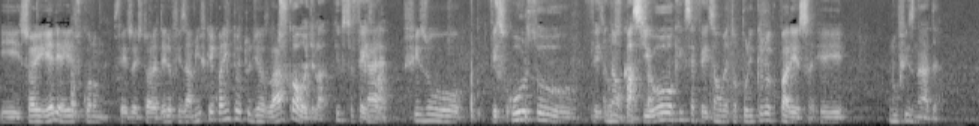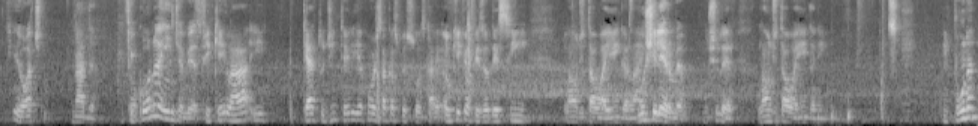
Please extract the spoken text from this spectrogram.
E só eu e ele, aí ele ficou no, fez a história dele, eu fiz a minha, fiquei 48 dias lá. Você ficou onde lá? O que, que você fez Cara, lá? fiz o. Fez curso? Fez Não, cara, passeou? O que, que você fez? Então, Beto, por incrível que pareça, e não fiz nada. Que ótimo. Nada. Então, Ficou na Índia mesmo. Fiquei lá e quieto o dia inteiro e ia conversar com as pessoas, cara. O que, que eu fiz? Eu desci em- lá onde está o Ayengar, lá em Mochileiro mesmo. mochileiro. Lá onde está o Ayengar, em, em Puna.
